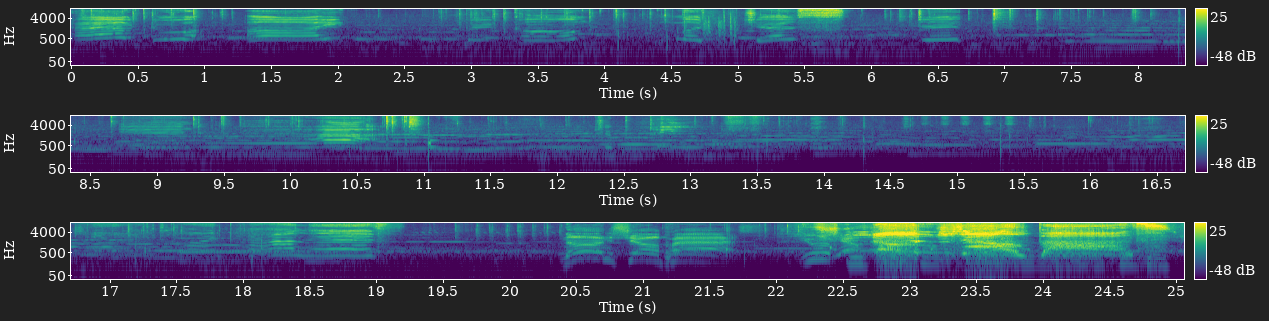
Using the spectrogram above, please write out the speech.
How do I become majestic and hot? Triple P. None shall pass. Unicorn None shall pass!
